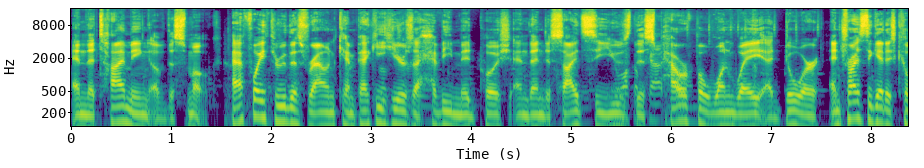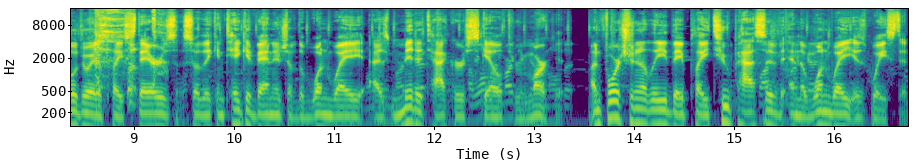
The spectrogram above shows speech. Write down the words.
and the timing of the smoke. Halfway through this round, Kanpeki hears a heavy mid push and then decides to use this powerful one way at door and tries to get his Killjoy to play stairs so they can take advantage of the one way as mid attackers scale through market. Unfortunately, they play too passive and the one way is wasted.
